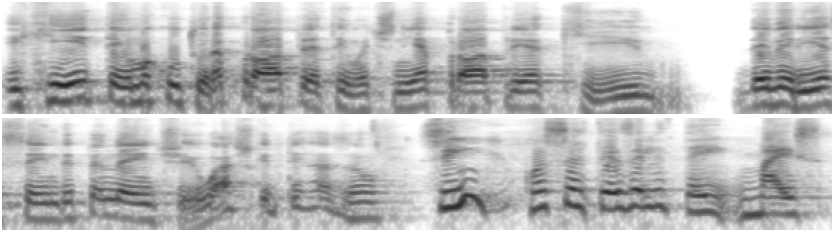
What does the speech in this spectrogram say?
e que tem uma cultura própria, tem uma etnia própria que deveria ser independente. Eu acho que ele tem razão. Sim, com certeza ele tem, mas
